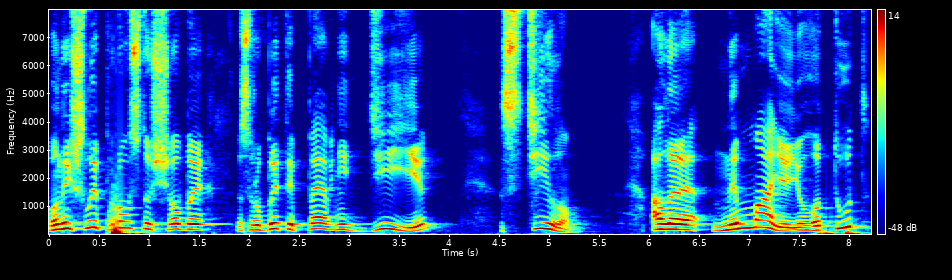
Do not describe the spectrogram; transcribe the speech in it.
Вони йшли просто, щоб зробити певні дії з тілом. Але немає його тут,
